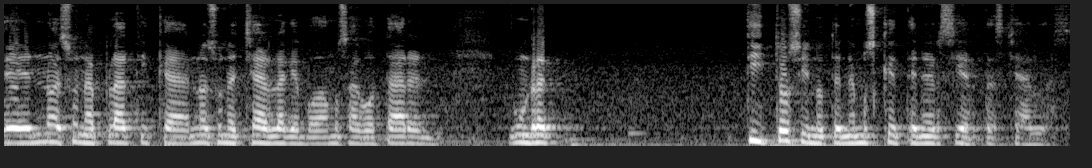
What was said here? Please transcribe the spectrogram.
Eh, no es una plática, no es una charla que podamos agotar en un ratito, sino tenemos que tener ciertas charlas.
